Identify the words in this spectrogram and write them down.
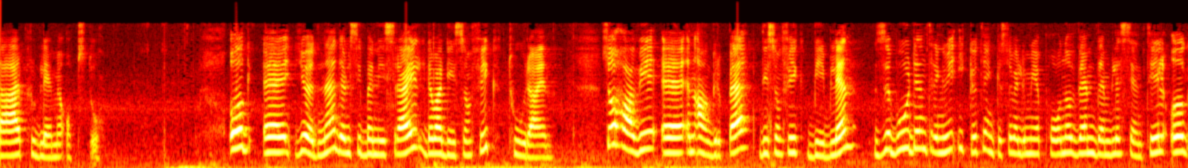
der problemet oppstod. Og eh, jødene, det vil si Ben Israel, det var de som fikk Toraen. Så har vi eh, en annen gruppe, de som fikk Bibelen. Zebur, den trenger vi ikke å tenke så veldig mye på nå, hvem den ble sendt til, og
